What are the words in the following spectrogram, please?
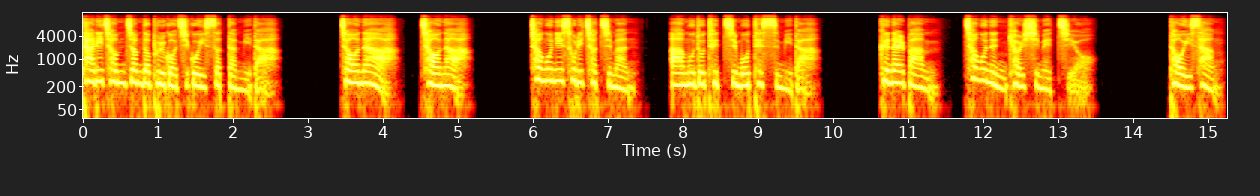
달이 점점 더 붉어지고 있었답니다. 전하, 전하. 청운이 소리쳤지만 아무도 듣지 못했습니다. 그날 밤 청우는 결심했지요. 더 이상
